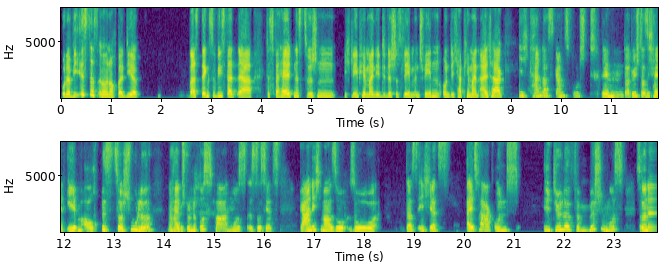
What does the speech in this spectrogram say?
oder wie ist das immer noch bei dir? Was denkst du, wie ist da äh, das Verhältnis zwischen, ich lebe hier mein idyllisches Leben in Schweden und ich habe hier meinen Alltag? Ich kann das ganz gut trennen. Dadurch, dass ich halt eben auch bis zur Schule eine halbe Stunde Bus fahren muss, ist es jetzt gar nicht mal so, so, dass ich jetzt Alltag und Idylle vermischen muss, sondern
